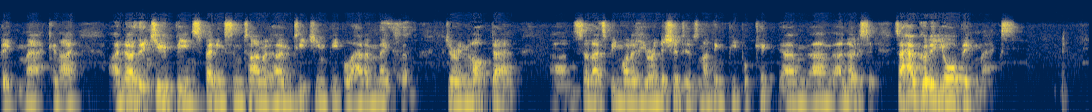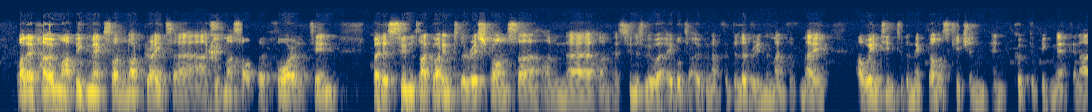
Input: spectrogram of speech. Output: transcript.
Big Mac, and I I know that you've been spending some time at home teaching people how to make them during lockdown. Um, so that's been one of your initiatives, and I think people kick, um, um, notice it. So how good are your Big Macs? Well, at home, my Big Macs are not great. Uh, I give myself a four out of ten. But as soon as I got into the restaurants, uh, on, uh, on, as soon as we were able to open up for delivery in the month of May, I went into the McDonald's kitchen and cooked a Big Mac. And I,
